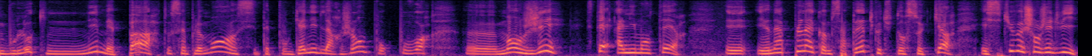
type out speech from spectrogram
boulot qu'ils n'aimaient pas, tout simplement, c'était pour gagner de l'argent, pour pouvoir euh, manger, c'était alimentaire. Et il y en a plein comme ça. Peut-être que tu dans ce cas. Et si tu veux changer de vie,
